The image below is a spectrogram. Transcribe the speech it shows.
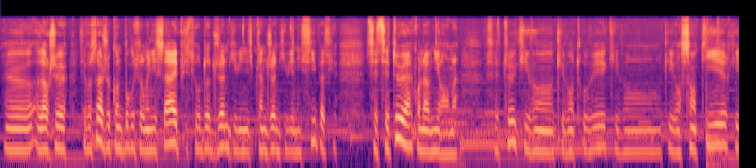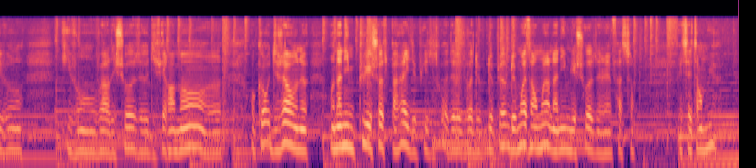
Euh, alors c'est pour ça que je compte beaucoup sur Mélissa et puis sur d'autres jeunes qui viennent, plein de jeunes qui viennent ici parce que c'est, eux hein, qu'on a à venir en main. C'est eux qui vont, qui vont trouver, qui vont, qui vont sentir, qui vont, qui vont voir les choses différemment. Euh, encore, déjà, on n'anime plus les choses pareilles depuis de, de- de- de- de moins en moins, on anime les choses de la même façon. Et c'est tant mieux.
